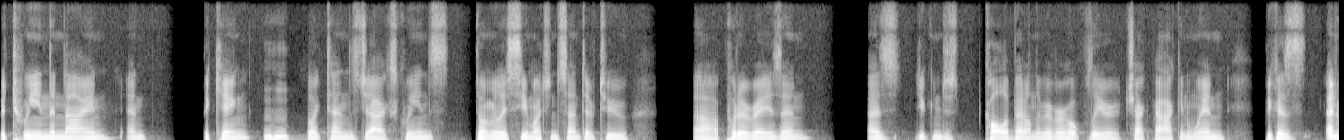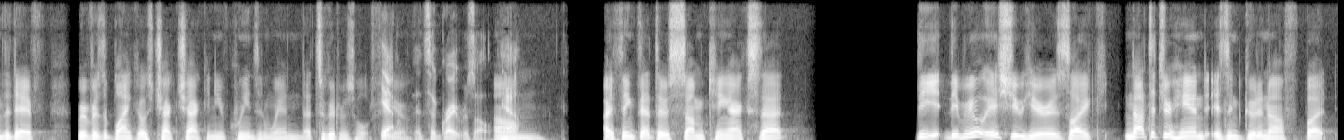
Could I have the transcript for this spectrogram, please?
between the nine and the king. Mm-hmm. So like tens, jacks, queens. Don't really see much incentive to uh, put a raise in, as you can just call a bet on the river hopefully or check back and win. Because end of the day, if river's a blank goes check check and you have queens and win, that's a good result for Yeah, you. it's a great result. yeah. Um, I think that there's some king X that the the real issue here is like not that your hand isn't good enough, but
